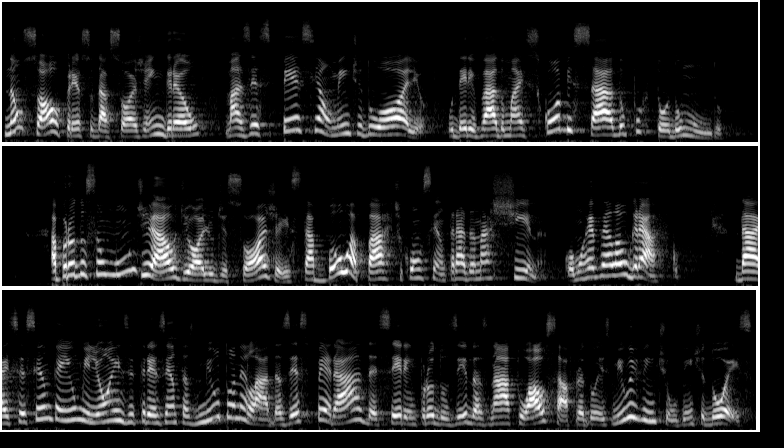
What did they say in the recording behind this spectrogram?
Não só o preço da soja em grão, mas especialmente do óleo, o derivado mais cobiçado por todo o mundo. A produção mundial de óleo de soja está boa parte concentrada na China, como revela o gráfico. Das 61 milhões e 300 mil toneladas esperadas serem produzidas na atual safra 2021-22,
